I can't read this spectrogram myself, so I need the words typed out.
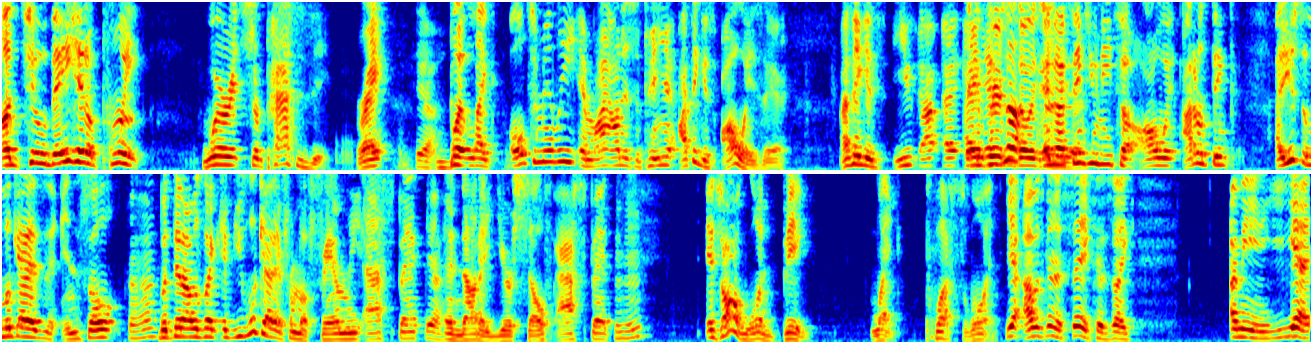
until they hit a point where it surpasses it right Yeah. but like ultimately, in my honest opinion, I think it's always there. I think it's you. I, I, and it's not, and I think you need to always. I don't think. I used to look at it as an insult, Uh huh. but then I was like, if you look at it from a family aspect Yeah. and not a yourself aspect, hmm it's all one big, like plus one. Yeah, I was gonna say because like, I mean, yeah,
